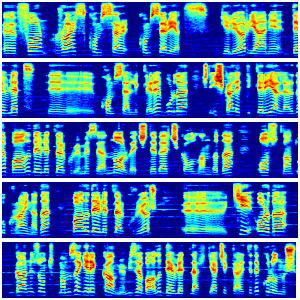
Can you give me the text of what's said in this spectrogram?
e, Form Rice Commissar Commissariats geliyor. Yani devlet e, komiserlikleri. Burada işte işgal ettikleri yerlerde bağlı devletler kuruyor. Mesela Norveç'te, Belçika, Hollanda'da, Ostland, Ukrayna'da bağlı devletler kuruyor. E, ki orada garnizon tutmamıza gerek kalmıyor. Bize bağlı devletler gerçek tarihte de kurulmuş.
